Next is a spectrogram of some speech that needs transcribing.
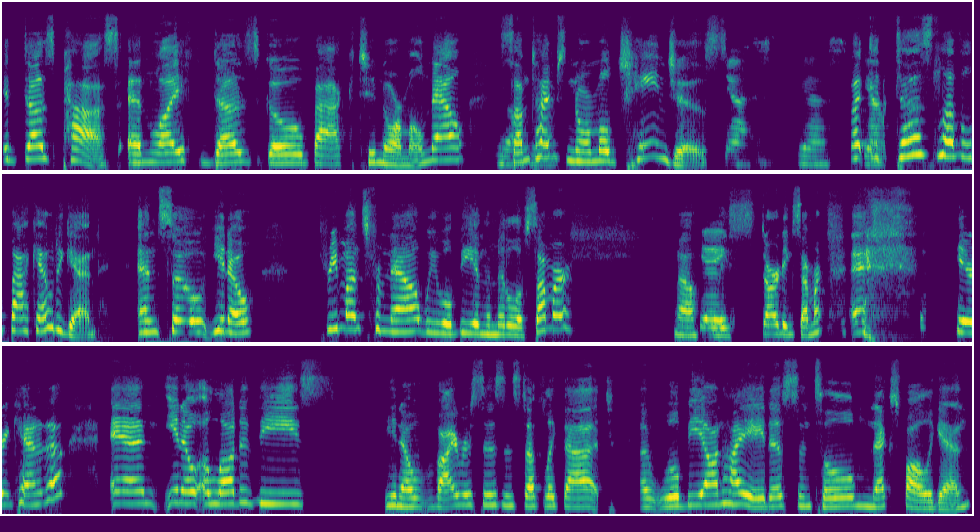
it does pass and life does go back to normal. Now, yeah, sometimes yeah. normal changes. Yes. Yes. But yeah. it does level back out again. And so, you know, three months from now, we will be in the middle of summer. Well, starting summer here in Canada. And, you know, a lot of these, you know, viruses and stuff like that uh, will be on hiatus until next fall again.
